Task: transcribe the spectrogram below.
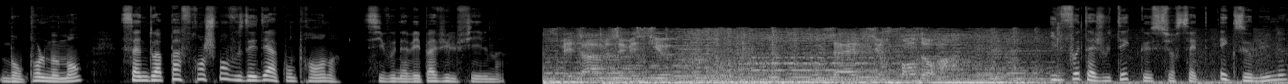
Bon, pour le moment, ça ne doit pas franchement vous aider à comprendre si vous n'avez pas vu le film. Mesdames et messieurs, vous êtes sur Pandora. Il faut ajouter que sur cette exolune,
